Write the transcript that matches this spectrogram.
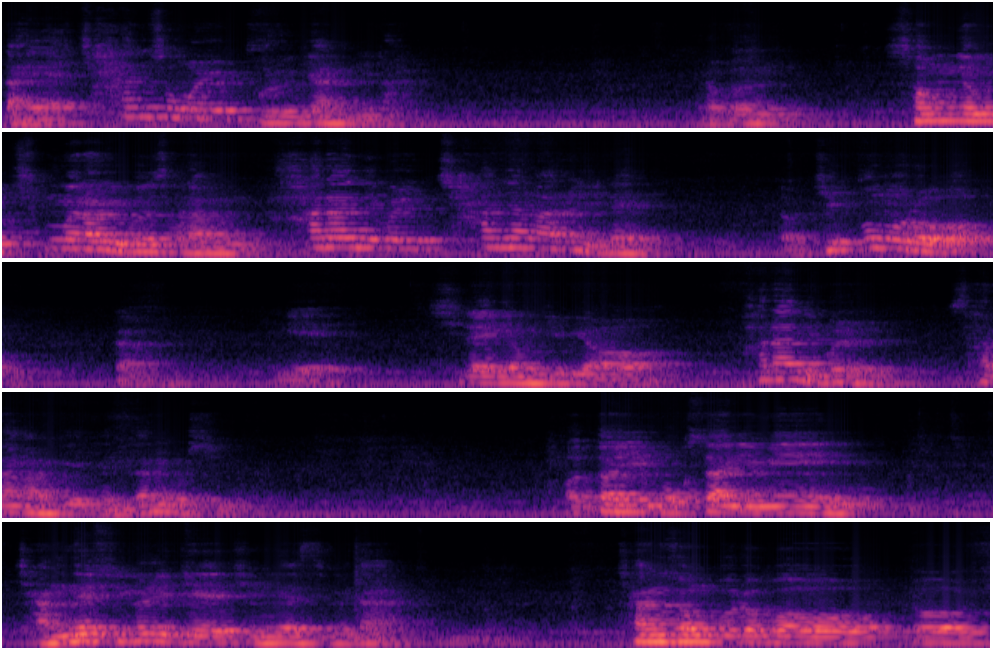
나의 찬송을 부르게 합니다. 여러분 성령 충만함 입은 사람은 하나님을 찬양하는 일에 또 기쁨으로 그러니까 실행 연기며 하나님을 사랑하게 된다는 것입니다. 어떤 이 목사님이 장례식을 이제 진행했습니다. 찬송 부르고 또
